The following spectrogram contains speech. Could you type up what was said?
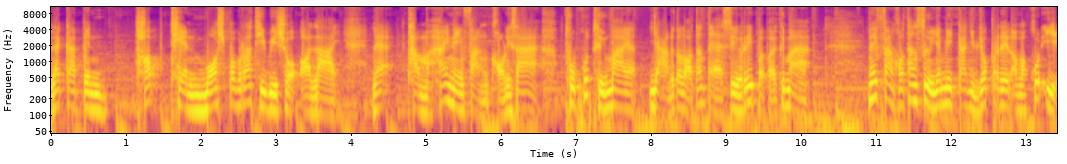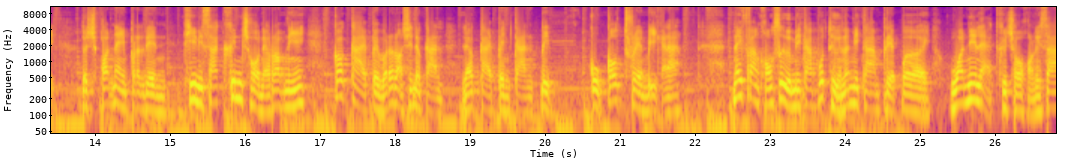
และการเป็น Top 10 Most Popular TV Show ออนไลน์และทำให้ในฝั่งของลิซ่าถูกพูดถึงมาอย่างโดยตลอดตั้งแต่ซีรีส์เปิดเผยขึ้นมา ในฝั่งของทางสื่อยังมีการหยิบยกประเด็นออกมาพูดอีก โดยเฉพาะในประเด็นที่ลิซ่าขึ้นโชว์ในรอบนี้ ก็กลายเป็นวาระดอนเช่นเดียวกัน แล้วกลายเป็นการติด Google Trend ไปอีกนะ ในฝั่งของสื่อมีการพูดถึงและมีการเปรียบเปยว่านี่แหละคือโชว์ของลิซ่า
